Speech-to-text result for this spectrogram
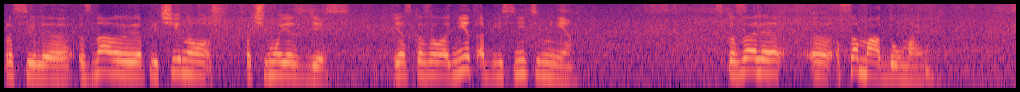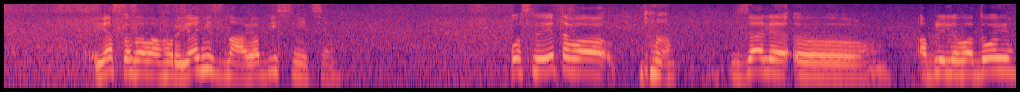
спросили, знаю ли я причину, почему я здесь. Я сказала, нет, объясните мне. Сказали, «Э, сама думай. Я сказала, говорю, я не знаю, объясните. После этого взяли, э, облили водой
